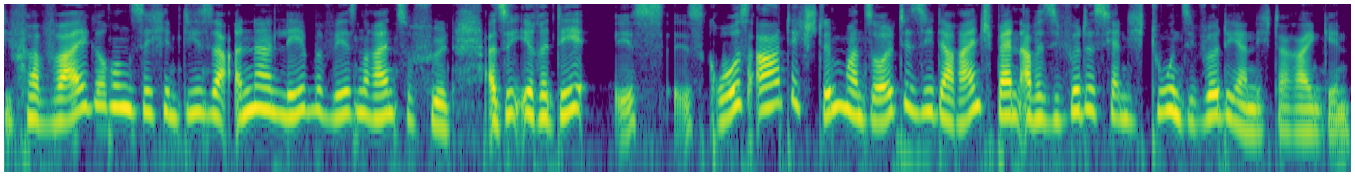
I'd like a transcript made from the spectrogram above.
die Verweigerung, sich in diese anderen Lebewesen reinzufühlen. Also ihre Idee ist, ist großartig, stimmt, man sollte sie da reinsperren, aber sie würde es ja nicht tun, sie würde ja nicht da reingehen.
